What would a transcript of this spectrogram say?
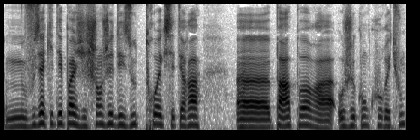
Vous inquiétez pas, j'ai changé des outros etc. Euh, par rapport au jeu concours et tout.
